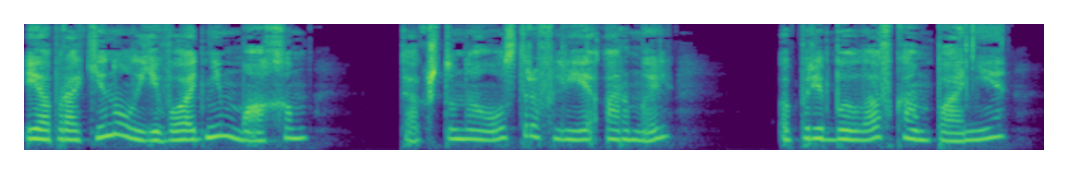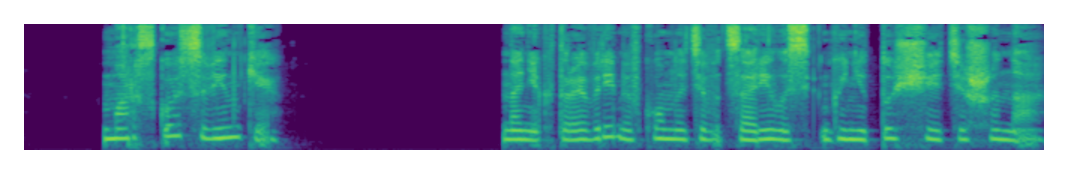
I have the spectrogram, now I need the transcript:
и опрокинул его одним махом, так что на остров Лия Армель прибыла в компании морской свинки. На некоторое время в комнате воцарилась гнетущая тишина.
